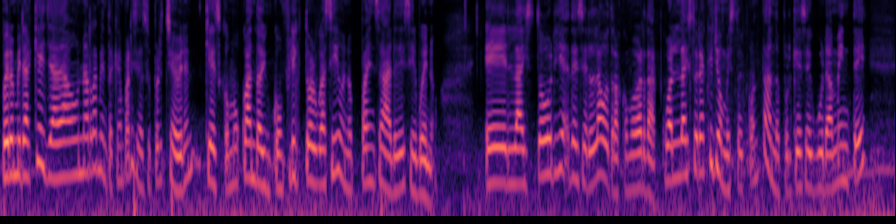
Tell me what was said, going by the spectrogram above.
Pero mira que ella da una herramienta que me parecía súper chévere, que es como cuando hay un conflicto o algo así, uno pensar y decir, bueno, eh, la historia, de ser la otra, como verdad, ¿cuál es la historia que yo me estoy contando? Porque seguramente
